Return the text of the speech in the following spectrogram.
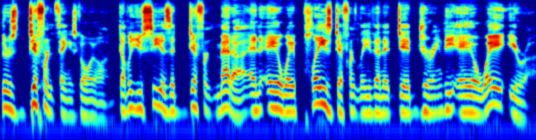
there's different things going on. WC is a different meta, and AOA plays differently than it did during the AOA era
